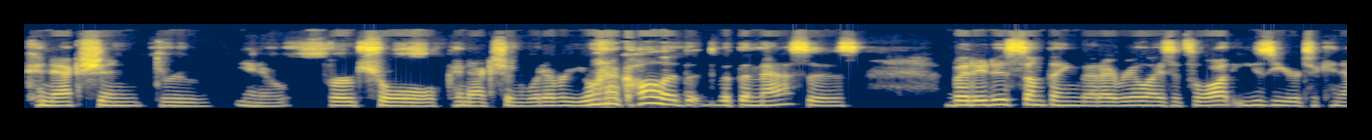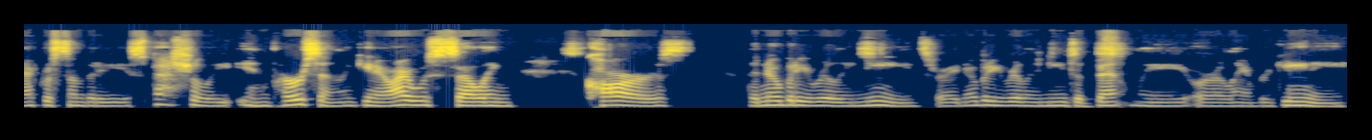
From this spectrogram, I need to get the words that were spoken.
connection through, you know, virtual connection, whatever you want to call it, with the masses. But it is something that I realize it's a lot easier to connect with somebody, especially in person. Like, you know, I was selling cars that nobody really needs, right? Nobody really needs a Bentley or a Lamborghini.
